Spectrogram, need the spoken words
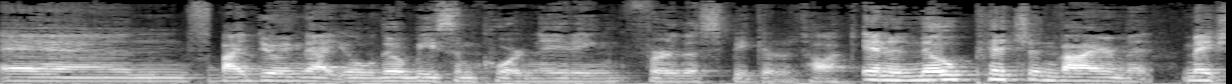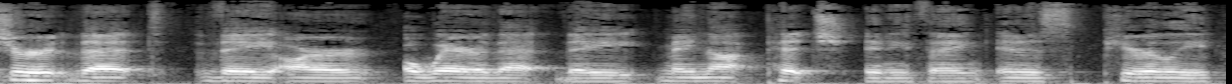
And by doing that, you'll there'll be some coordinating for the speaker to talk in a no pitch environment. Make sure that they are aware that they may not pitch anything. It is purely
